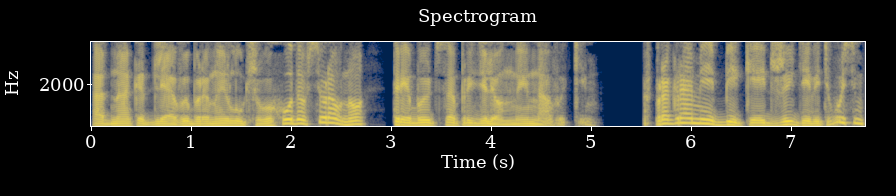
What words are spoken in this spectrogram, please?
однако для выбора наилучшего хода все равно требуются определенные навыки. В программе BKG98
